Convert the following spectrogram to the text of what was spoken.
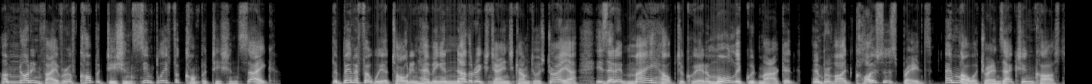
I'm not in favour of competition simply for competition's sake. The benefit we are told in having another exchange come to Australia is that it may help to create a more liquid market and provide closer spreads and lower transaction costs.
